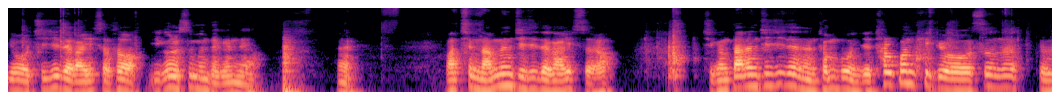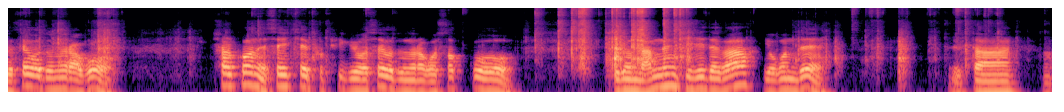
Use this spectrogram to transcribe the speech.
요 지지대가 있어서 이걸 쓰면 되겠네요. 네. 마침 남는 지지대가 있어요. 지금 다른 지지대는 전부 이제 철권 피규어 쓰는, 그, 세워두느라고 철권 SHF 피규어 세워두느라고 썼고 지금 남는 지지대가 요건데 일단 어.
